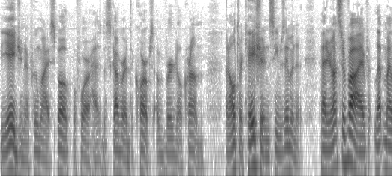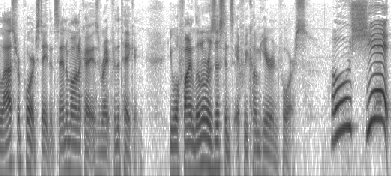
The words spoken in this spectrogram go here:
The agent of whom I spoke before has discovered the corpse of Virgil Crumb, An altercation seems imminent. If I do not survive, let my last report state that Santa Monica is ripe for the taking. You will find little resistance if we come here in force. Oh shit!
